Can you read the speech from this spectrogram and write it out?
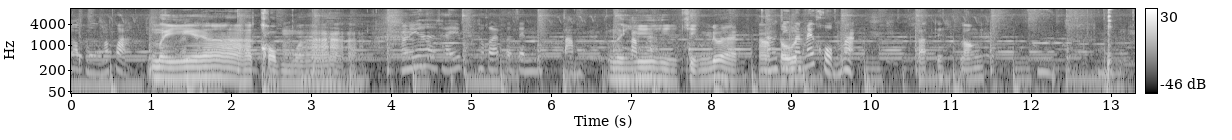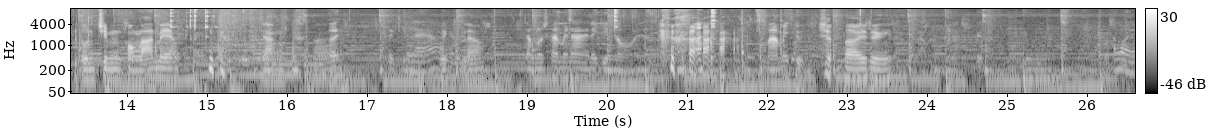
ชอบของหนูมากกว่า เนี่ยคมว่ะอันนี้ใช้ช็อกโกแลตเปอร์เซ็นต์ต่ำ นี่ขิงด้วยอ้าวจริตูงๆนมันไม่ขมอะ รัดดิร้องดิตูนชิมของร้านไปยังยังอ่าเฮ้ย เคยกินแล้วได้กินแล้ว จำรสชาติไม่ได้ได้กินน้อยอะมาไม่ถึงมาไม่ถึง อร่อยไหม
